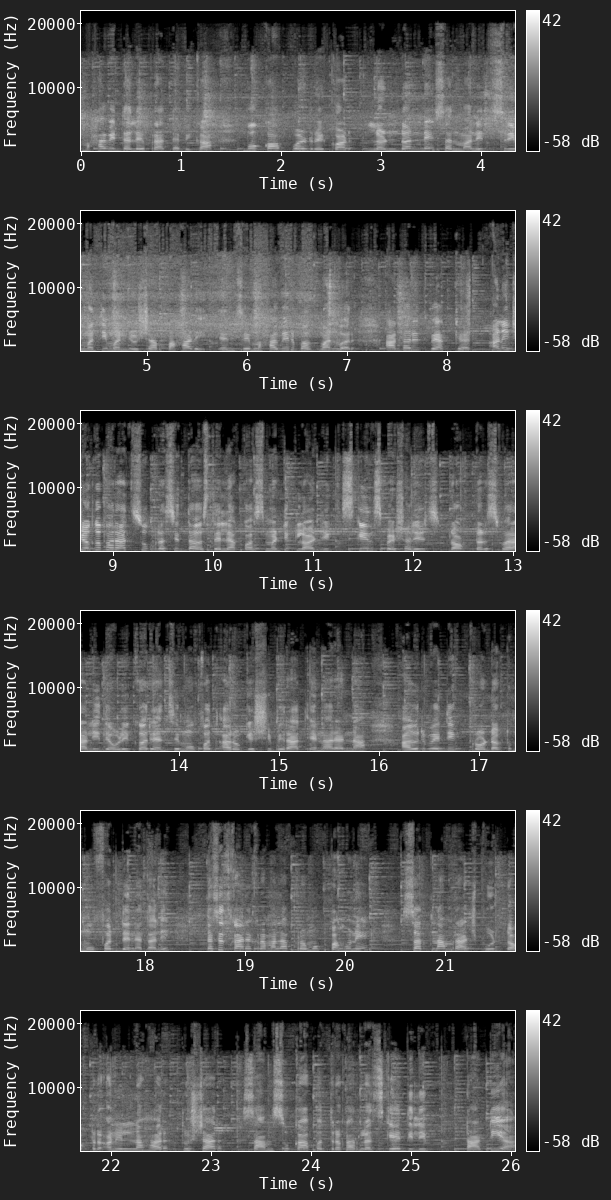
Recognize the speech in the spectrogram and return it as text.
महाविद्यालय प्राध्यापिका बुक ऑफ वर्ल्ड रेकॉर्ड लंडनने सन्मानित श्रीमती मंजुषा पहाडे यांचे महावीर भगवानवर आधारित व्याख्यान. आणि जगभरात सुप्रसिद्ध असलेल्या cosmetic logic skin specialist doctor Swarali Deolikar यांचे मोफत आरोग्य शिबिरात येणाऱ्यांना आयुर्वेदिक प्रोडक्ट मोफत देण्यात आले. तसेच कार्यक्रमाला प्रमुख पाहुणे सतनाम राजपूत डॉक्टर अनिल नहार तुषार सामसुका पत्रकार लचके दिलीप टाटिया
